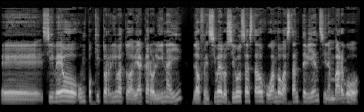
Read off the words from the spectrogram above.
Eh, sí veo un poquito arriba todavía Carolina ahí. La ofensiva de los Eagles ha estado jugando bastante bien, sin embargo,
